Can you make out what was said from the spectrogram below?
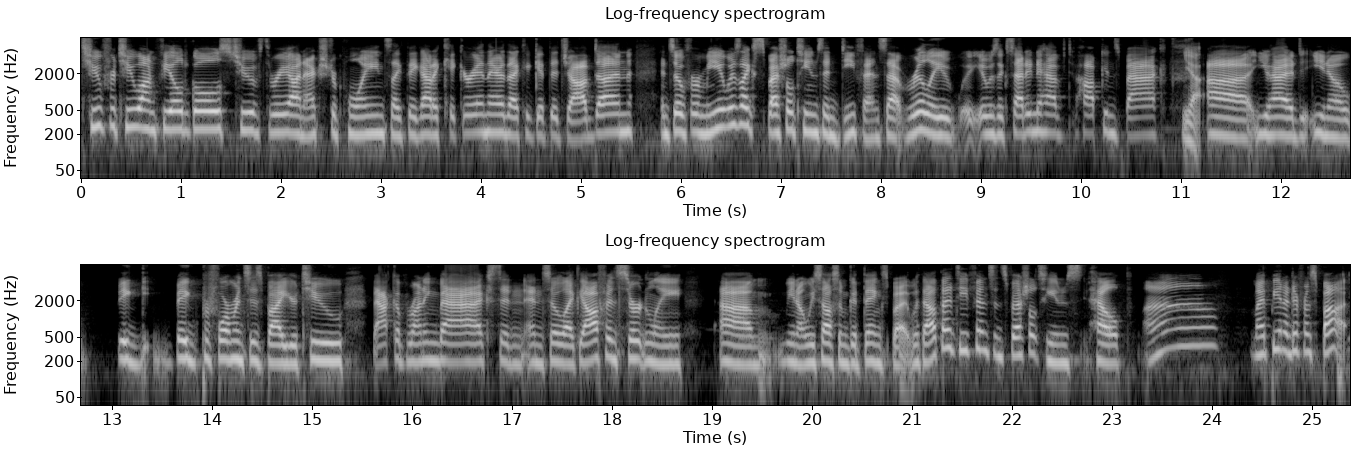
two for two on field goals, two of three on extra points. Like they got a kicker in there that could get the job done. And so for me, it was like special teams and defense that really it was exciting to have Hopkins back. Yeah. Uh you had, you know, big big performances by your two backup running backs and and so like the offense certainly um you know we saw some good things but without that defense and special teams help uh might be in a different spot.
